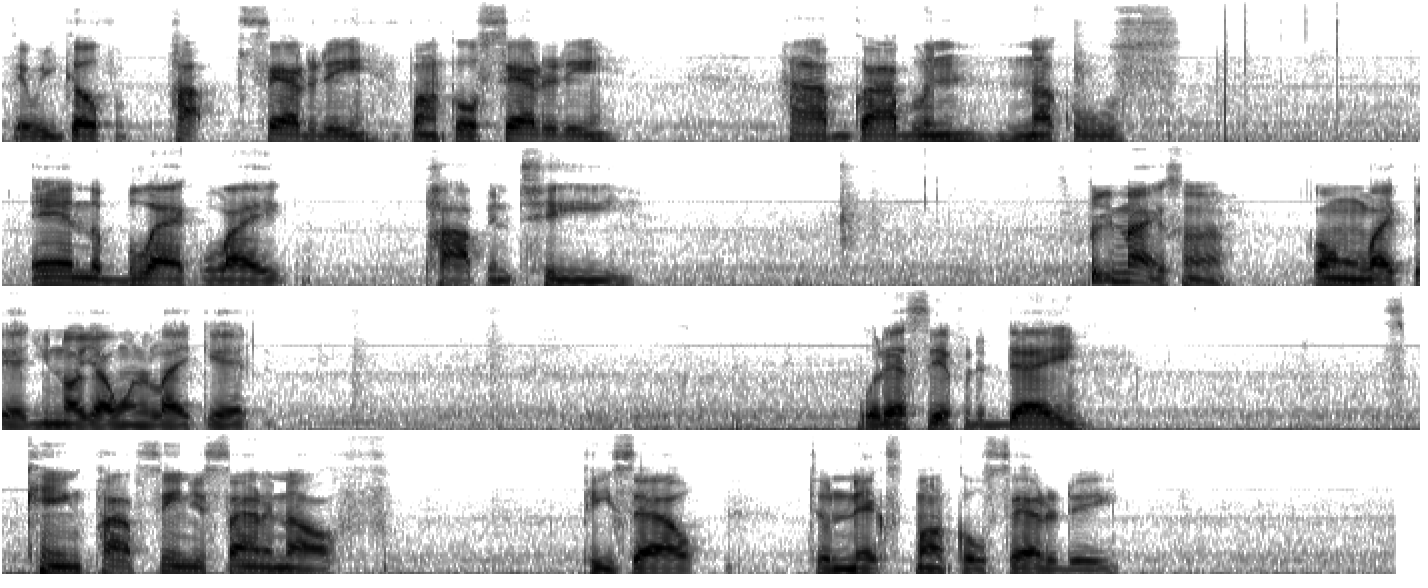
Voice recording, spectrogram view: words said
There we go for Pop Saturday, Funko Saturday, Hobgoblin, Knuckles, and the Black Light Poppin' T. It's pretty nice, huh? Going like that. You know y'all want to like it. Well, that's it for today. King Pop Senior signing off. Peace out. Till next Funko Saturday.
